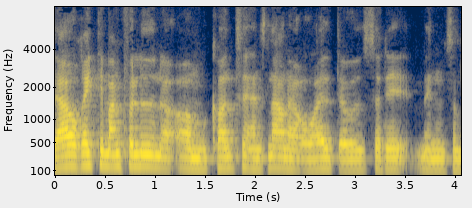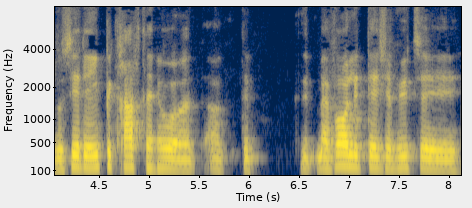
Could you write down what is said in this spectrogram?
Der er jo rigtig mange forlydende om Conte, hans navn er overalt derude, så det, men som du siger, det er ikke bekræftet endnu, og, og det, man får lidt déjà vu til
